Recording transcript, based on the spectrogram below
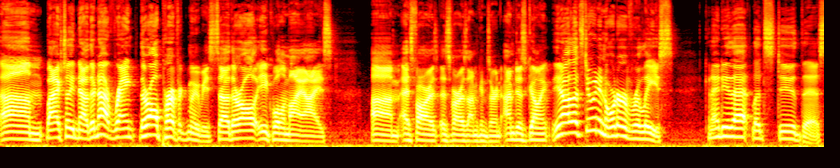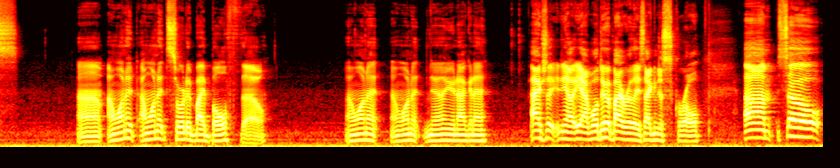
Um, well, actually, no, they're not ranked. They're all perfect movies, so they're all equal in my eyes. Um, as far as as far as I'm concerned, I'm just going. You know, let's do it in order of release. Can I do that? Let's do this. Um, I want it. I want it sorted by both though. I want it. I want it. No, you're not gonna. Actually, you know, yeah, we'll do it by release. I can just scroll. Um, so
